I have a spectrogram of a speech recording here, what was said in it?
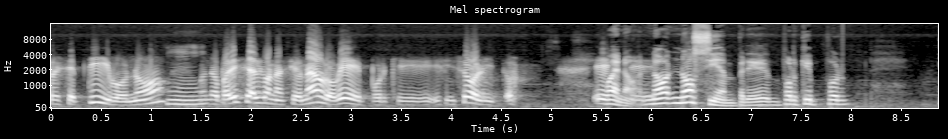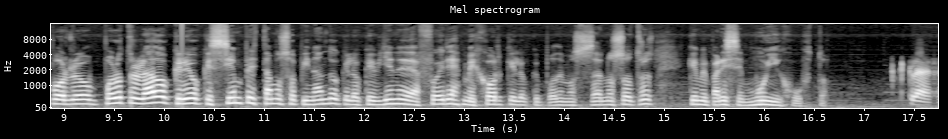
receptivo, ¿no? Mm. Cuando aparece algo nacional lo ve porque es insólito. Bueno, este, no no siempre, porque por por, por otro lado, creo que siempre estamos opinando que lo que viene de afuera es mejor que lo que podemos hacer nosotros, que me parece muy injusto. Claro.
